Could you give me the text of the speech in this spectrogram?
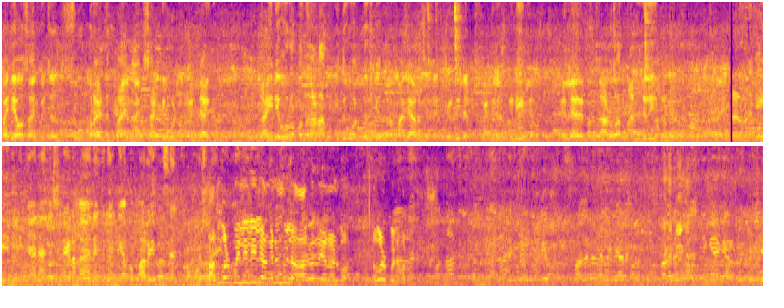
പര്യവസാനിപ്പിച്ചത് സൂപ്പറായിട്ട് ക്ലൈമാക്സ് അടിപൊളി. എല്ലാവർക്കും ധൈര്യപൂർവം വന്ന് കാണാം. ഇതുപോലത്തെ ഒരു ചിത്രം മലയാള സിനിമ കിടില കിടില കിടിയില്ല എല്ലാവരും വന്ന് കാണുക. നല്ലൊരു ചിത്രം. ഞാൻ അനശ്വരയുടെ മാനേജർ തന്നെയാണ് അപ്പം പറയുന്ന അത് കുഴപ്പമില്ല ഇല്ല അങ്ങനെയൊന്നുമില്ല. ആരും അറിയാനാണ് അത് കുഴപ്പമില്ല പറഞ്ഞു ഒന്നാമത്തെ സിനിമയാണ് അനശ്വരയ്ക്ക് വളരെ നല്ല ക്യാരക്ടർ വളരെ ചാലഞ്ചിങ് ആയ ക്യാരക്ടർ പക്ഷേ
